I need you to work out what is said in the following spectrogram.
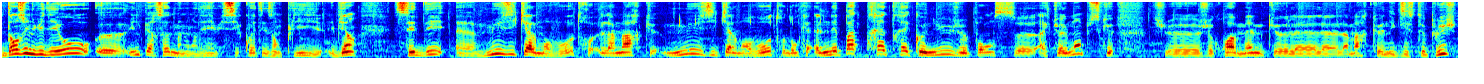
Dans une vidéo, euh, une personne m'a demandé mais c'est quoi tes amplis? Eh bien, c'est des euh, musicalement vôtres, la marque musicalement vôtre. Donc, elle n'est pas très très connue, je pense actuellement, puisque je, crois même que la, marque n'existe plus.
